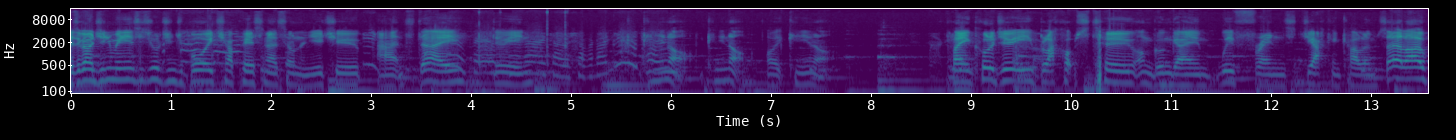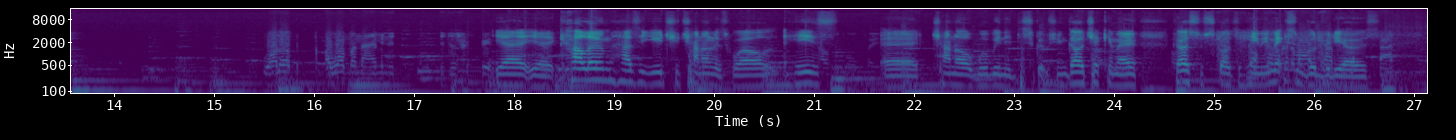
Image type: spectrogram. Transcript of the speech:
How's it going, Ginger Minions? It's your Ginger Boy, Chad Pearson, out on YouTube, and today, doing... Can you not? Can you not? Like, can you not? Playing Call of Duty Black Ops 2 on Gun Game with friends, Jack and Callum. Say hello! What up? I want my name in the description. Yeah, yeah. Callum has a YouTube channel as well. His uh, channel will be in the description. Go check him out. Go subscribe to him. He makes some good videos.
